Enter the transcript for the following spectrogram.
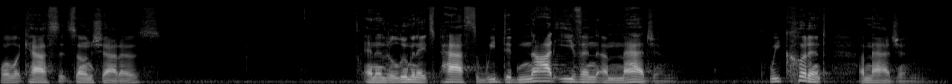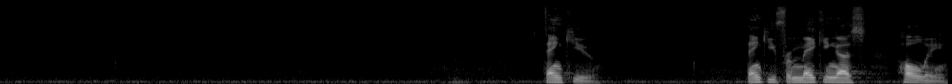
will it cast its own shadows? And it illuminates paths we did not even imagine. We couldn't imagine. Thank you. Thank you for making us holy.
